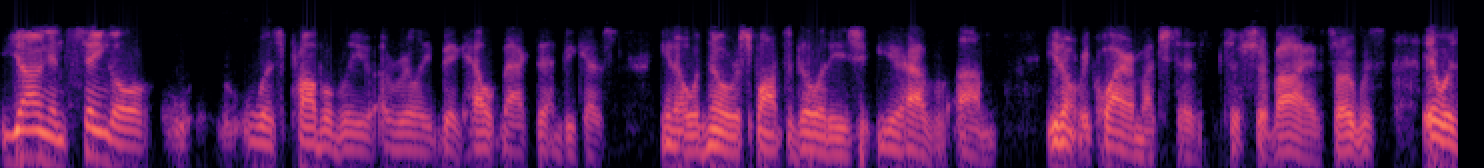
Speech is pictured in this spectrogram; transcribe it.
young and single was probably a really big help back then because you know with no responsibilities you have um, you don't require much to to survive. So it was it was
